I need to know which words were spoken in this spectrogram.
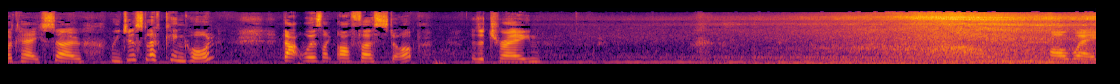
Okay, so we just left Kinghorn. That was like our first stop. There's a train. Our way,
